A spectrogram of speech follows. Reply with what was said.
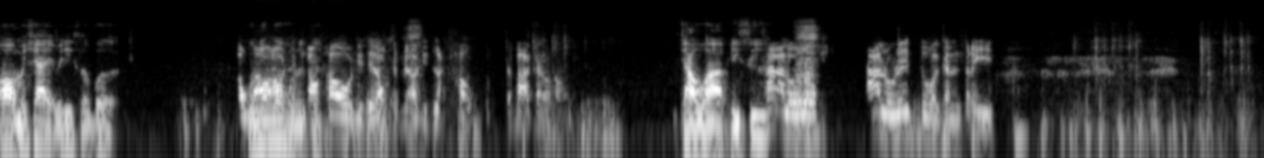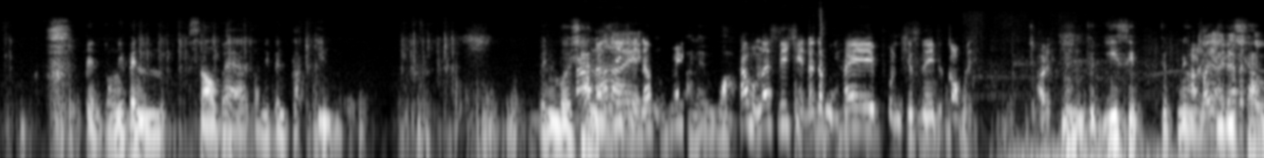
อ๋อไม่ใช่ไปที่เซิร์ฟเวอร์ ต้องคุณนี่เอาโง่เอาเหลือลเกิอนงเข้าดิสหรอกแต่ไม่เอาดิสหลักเข้าจะบ้ากันหรอกจาวาพีซีห้าโลห้าโลได้ตัวกันตรี เปลี่ยนตรงนี้เป็นซอฟต์แวร์ตรงนี้เป็นปลั๊กอิน เป็นเวอร์ชันถ้าซีเข็ดนะผมให้อะไรวะถ้าผมได้ซีเข็ดนะเดี๋ยวผมให้ผลคิสเนพี่ก๊อฟเลยเอาดิหนึ่งจุดยี่สิบจุดหนึ่งเขาอยากดิได้ประชั่นตู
